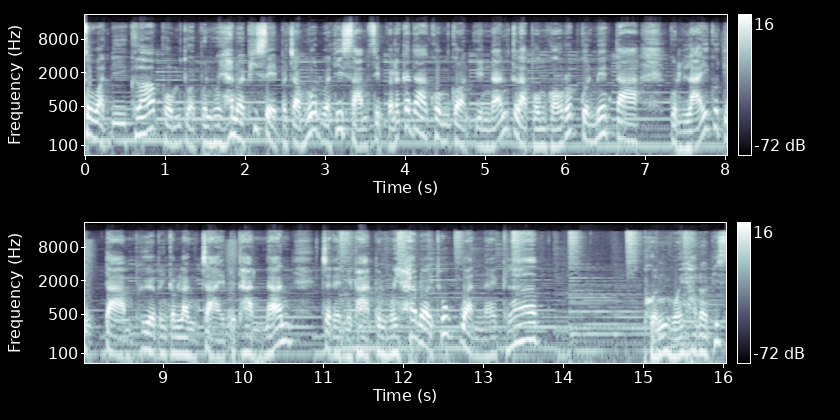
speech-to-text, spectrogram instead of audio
สวัสดีครับผมตรวจผลหวยฮานอยพิเศษประจำงวดวันที่ 30 กรกฎาคมก่อนอื่นนั้นกระผมของรบกวนเมตตากดไลค์กดติดตามเพื่อเป็นกำลังใจเพื่อท่านนั้น จะได้ไม่พลาดผลหวยฮานอยทุกวันนะครับผลหวยฮานอยพิเศ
